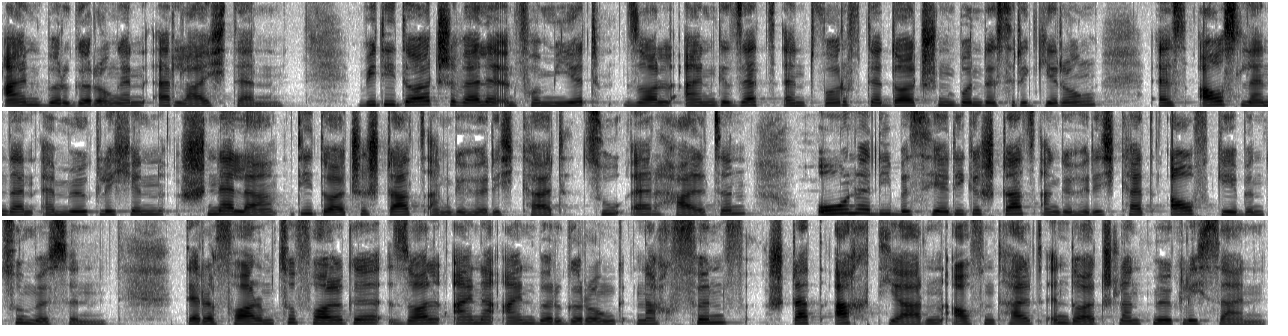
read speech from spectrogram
Einbürgerungen erleichtern. Wie die Deutsche Welle informiert, soll ein Gesetzentwurf der deutschen Bundesregierung es Ausländern ermöglichen, schneller die deutsche Staatsangehörigkeit zu erhalten ohne die bisherige Staatsangehörigkeit aufgeben zu müssen. Der Reform zufolge soll eine Einbürgerung nach fünf statt acht Jahren Aufenthalt in Deutschland möglich sein.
